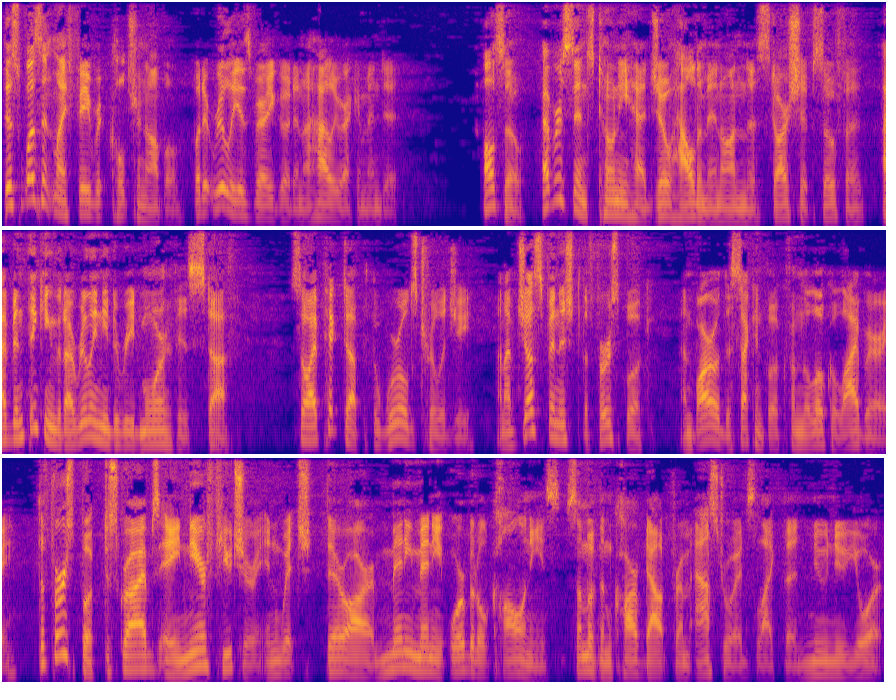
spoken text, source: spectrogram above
This wasn't my favorite culture novel, but it really is very good and I highly recommend it. Also, ever since Tony had Joe Haldeman on the Starship sofa, I've been thinking that I really need to read more of his stuff. So I picked up the Worlds trilogy, and I've just finished the first book and borrowed the second book from the local library. The first book describes a near future in which there are many, many orbital colonies, some of them carved out from asteroids like the New New York,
